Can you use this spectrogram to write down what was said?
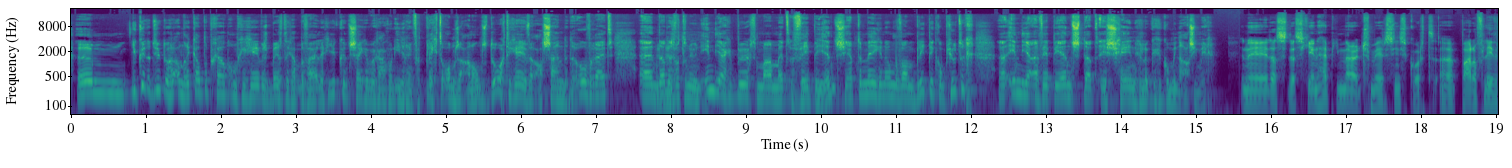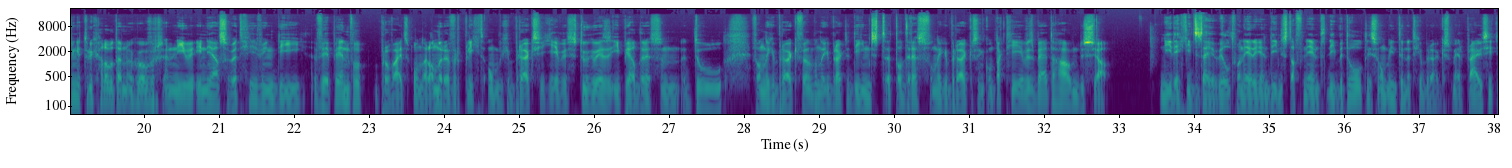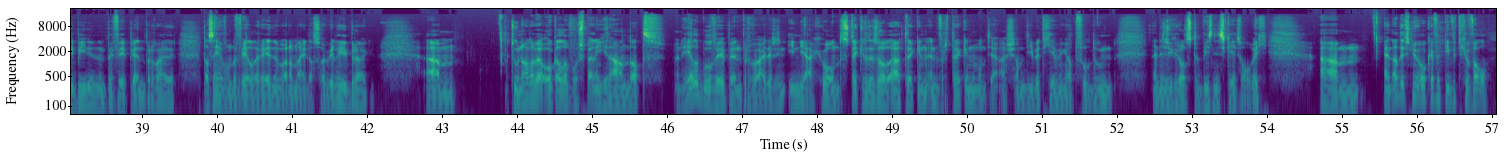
Um, je kunt natuurlijk nog een andere kant op gaan om gegevens beter te gaan beveiligen. Je kunt zeggen, we gaan gewoon iedereen verplichten om ze aan ons door te geven als zijnde de overheid. En dat mhm. is wat er nu in India gebeurt, maar met VPN's. Je hebt hem meegenomen van Bleeping Computer. Uh, India en VPN's, dat is geen gelukkige combinatie meer. Nee, dat is, dat is geen happy marriage meer sinds kort. Uh, een paar afleveringen terug hadden we daar nog over. Een nieuwe Indiaanse wetgeving die VPN-providers onder andere verplicht om gebruiksgegevens, toegewezen IP-adressen, het doel van de, gebruik, van, van de gebruikte dienst, het adres van de gebruikers en contactgegevens bij te houden. Dus ja, niet echt iets dat je wilt wanneer je een dienst afneemt die bedoeld is om internetgebruikers meer privacy te bieden, een VPN-provider. Dat is een van de vele redenen waarom je dat zou willen gebruiken. Um, toen hadden wij ook al de voorspelling gedaan dat een heleboel VPN-providers in India gewoon de stekker er zouden uittrekken en vertrekken. Want ja, als je aan die wetgeving gaat voldoen, dan is je grootste business case al weg. Um, en dat is nu ook effectief het geval.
